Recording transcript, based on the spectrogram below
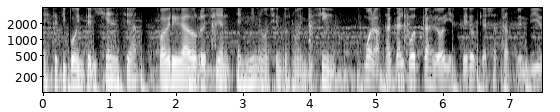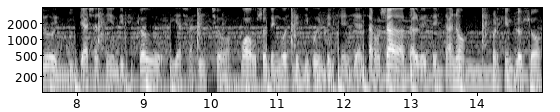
Este tipo de inteligencia fue agregado recién en 1995. Bueno, hasta acá el podcast de hoy. Espero que hayas aprendido y te hayas identificado y hayas dicho, wow, yo tengo este tipo de inteligencia desarrollada, tal vez esta no. Por ejemplo, yo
